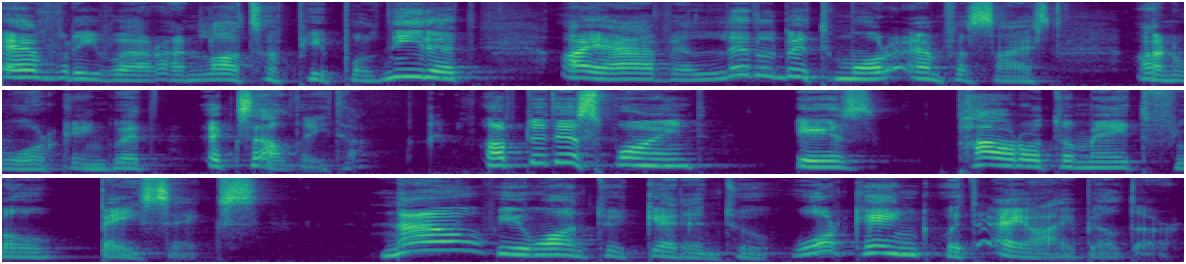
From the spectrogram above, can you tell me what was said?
everywhere and lots of people need it, I have a little bit more emphasis on working with Excel data. Up to this point is Power Automate Flow Basics. Now we want to get into working with AI Builder.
